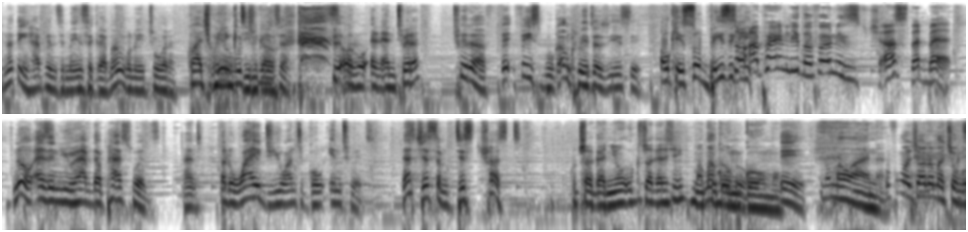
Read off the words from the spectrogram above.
nothing happens in my instagram angonoitora Ko Archie ku LinkedIn girl. Or- and, and Twitter. twitter Fa- facebook angonoita zvese Okay, so basically, So apparently the phone is just that bad. no as in you have the passwords and but why do you want to go into it that's just some distrust Kutsvaga nyo- kutsvaga chi? Makudo mugomo. Eh, Nomawana. ufunga uchaona machongo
